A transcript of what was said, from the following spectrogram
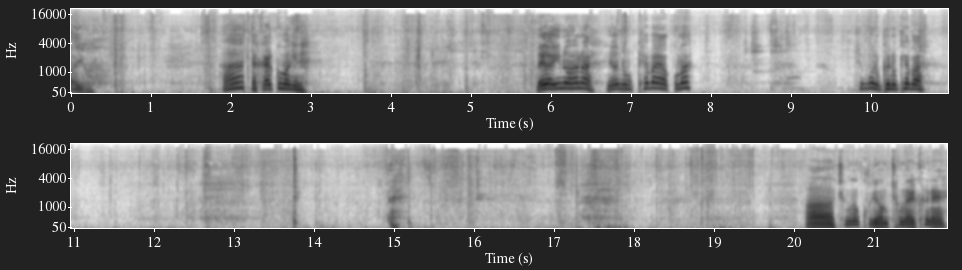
아이고. 아따, 깔끔하기네. 내가 이놈 하나, 연놈 캐봐야겠구만. 친구는 그놈 캐봐. 아, 청동쿨이 엄청나게 크네.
